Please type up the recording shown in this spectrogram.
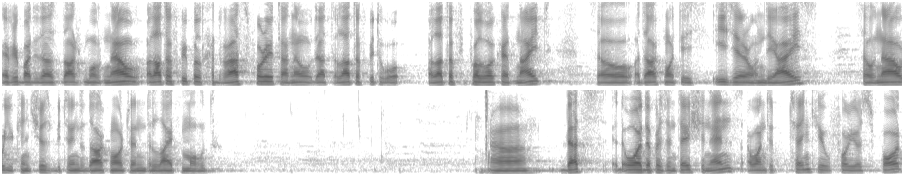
everybody does dark mode now. A lot of people had asked for it. I know that a lot of people, a lot of people work at night, so a dark mode is easier on the eyes. So now you can choose between the dark mode and the light mode. Uh, that's where the presentation ends. I want to thank you for your support.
